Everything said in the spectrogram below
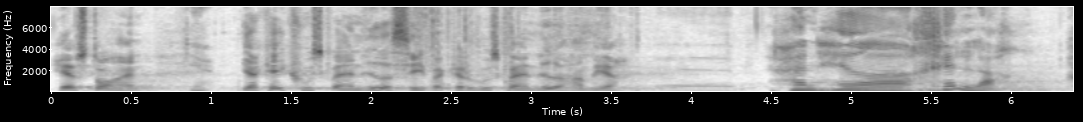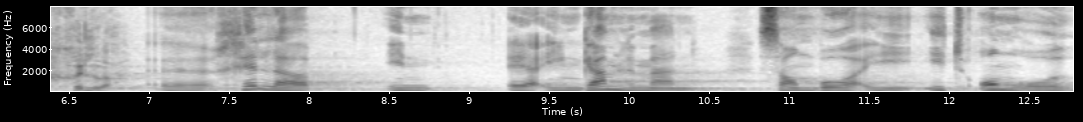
Her står han. Ja. Jeg kan ikke huske, hvad han hedder, Seba. Kan du huske, hvad han hedder, ham her? Han hedder Khilla. Khilla. Uh, Khilla en, er en gammel mand, som bor i et område,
